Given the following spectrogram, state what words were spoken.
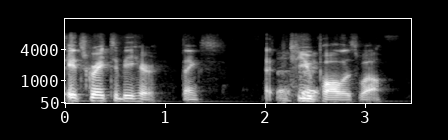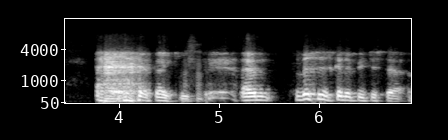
it's great to be here. Thanks. That's to great. you, Paul, as well. Thank you. Um, so this is going to be just a, a,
